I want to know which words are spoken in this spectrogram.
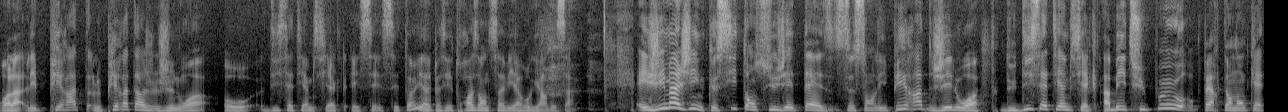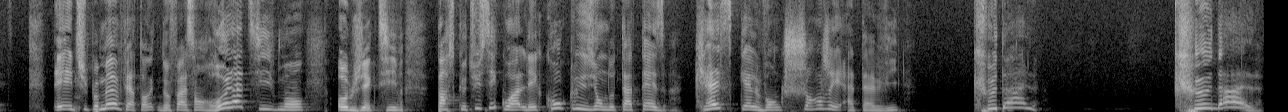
Voilà, les pirates, le piratage génois au XVIIe siècle. Et c'est homme, il a passé trois ans de sa vie à regarder ça. Et j'imagine que si ton sujet thèse, ce sont les pirates génois du XVIIe siècle, ah ben, tu peux faire ton enquête. Et tu peux même faire de façon relativement objective. Parce que tu sais quoi, les conclusions de ta thèse, qu'est-ce qu'elles vont changer à ta vie? Que dalle Que dalle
